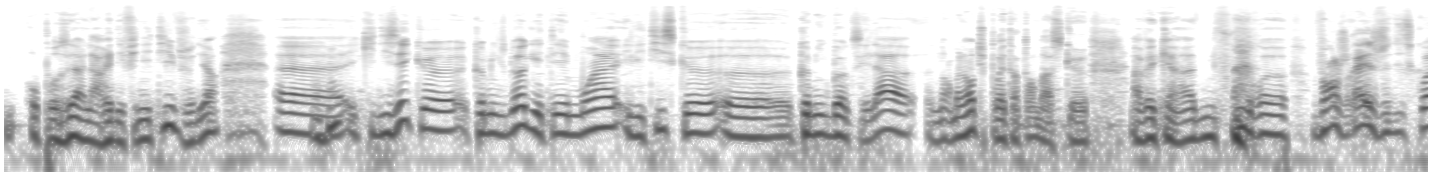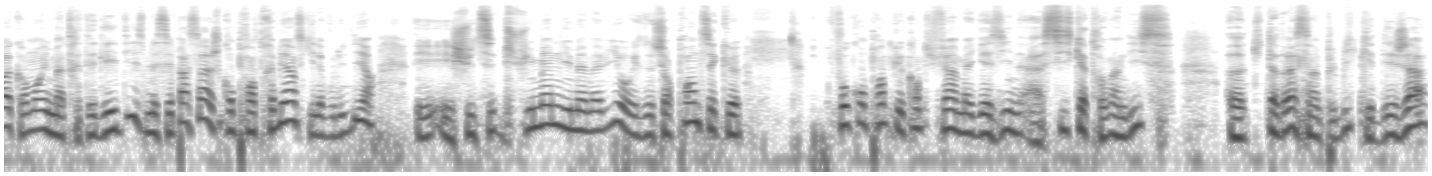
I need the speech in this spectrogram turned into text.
Euh, opposé à l'arrêt définitif, je veux dire, euh, mhm. et qui disait que Comics Blog était moins élitiste que euh, Comic Box. Et là, normalement, tu pourrais t'attendre à ce que, avec une foudre euh, vengeresse, je dise quoi, comment il m'a traité d'élitiste, mais c'est pas ça. Je comprends très bien ce qu'il a voulu dire, et, je, suis, je, suis, même du même avis. Au risque de surprendre, c'est que faut comprendre que quand tu fais un magazine à 6,90, tu t'adresses à un public qui est déjà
